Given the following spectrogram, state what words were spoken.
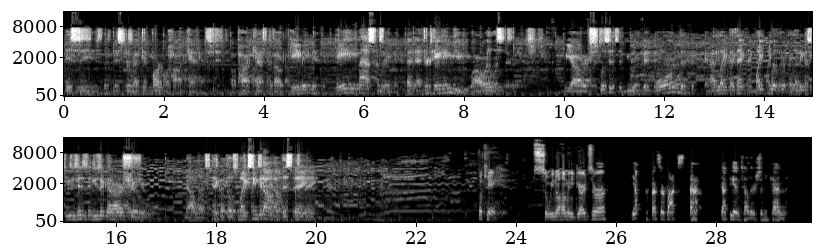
This is the Misdirected Mark Podcast, a podcast about gaming, game mastering, and entertaining you, our listeners. We are explicit, you have been warned, and I'd like to thank Mike Willard for letting us use his music on our show. Now let's pick up those mics and get on with this thing. Okay, so we know how many guards there are? Yep, Professor Fox got the intel. There should be 10.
